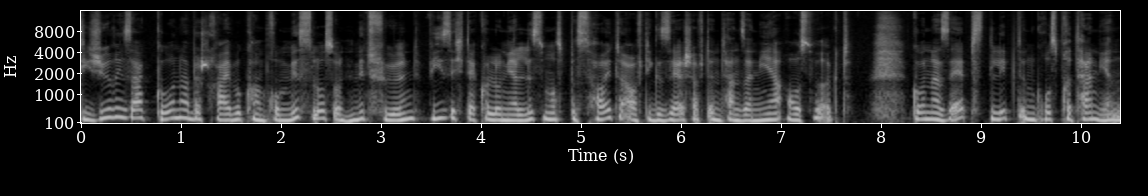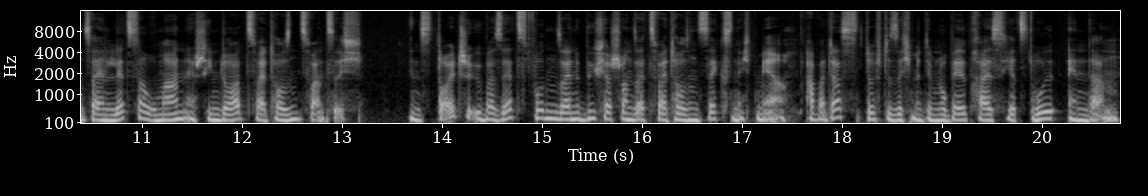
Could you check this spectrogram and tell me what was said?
Die Jury sagt, Gurna beschreibe kompromisslos und mitfühlend, wie sich der Kolonialismus bis heute auf die Gesellschaft in Tansania auswirkt. Gurna selbst lebt in Großbritannien. Sein letzter Roman erschien dort 2020. Ins Deutsche übersetzt wurden seine Bücher schon seit 2006 nicht mehr. Aber das dürfte sich mit dem Nobelpreis jetzt wohl ändern.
